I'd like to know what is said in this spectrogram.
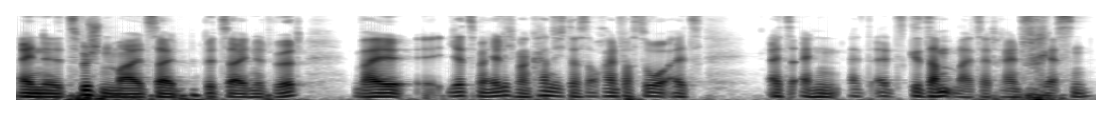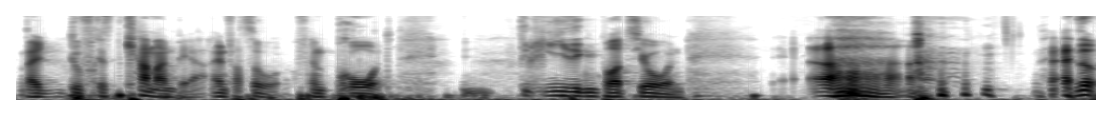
eine Zwischenmahlzeit bezeichnet wird, weil äh, jetzt mal ehrlich, man kann sich das auch einfach so als als, ein, als, als Gesamtmahlzeit reinfressen, weil du frisst Camembert einfach so auf einem Brot. In riesigen Portionen. Ah. Also,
